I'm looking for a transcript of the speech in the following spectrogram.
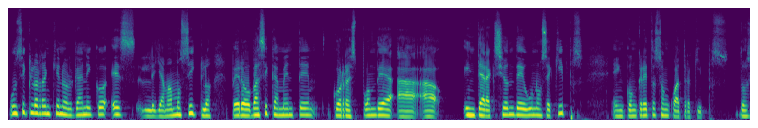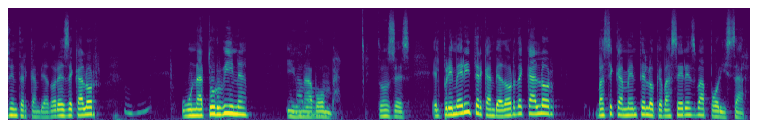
Un ciclo ranking orgánico es, le llamamos ciclo, pero básicamente corresponde a, interacción de unos equipos. En concreto son cuatro equipos, dos intercambiadores de calor, una turbina y una, bomba. Entonces, el primer intercambiador de calor básicamente lo que va a hacer es vaporizar.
